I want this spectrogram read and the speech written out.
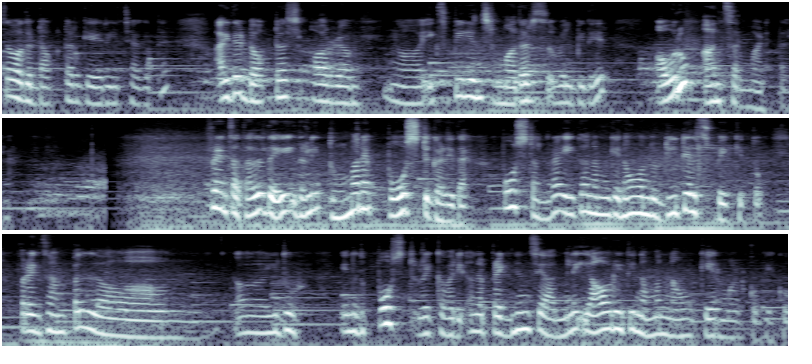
ಸೊ ಅದು ಡಾಕ್ಟರ್ಗೆ ರೀಚ್ ಆಗುತ್ತೆ. Either doctors are experienced mothers will be there ಅವರು ಆನ್ಸರ್ ಮಾಡ್ತಾರೆ. ಫ್ರೆಂಡ್ಸ್ ಅದಲ್ಲದೆ ಇದರಲ್ಲಿ ತುಂಬಾ ಪೋಸ್ಟ್ಗಳಿದೆ. ಪೋಸ್ಟ್ ಅಂದರೆ ಈಗ ನಮಗೇನೋ ಒಂದು ಡೀಟೇಲ್ಸ್ ಬೇಕಿತ್ತು. ಫಾರ್ ಎಕ್ಸಾಂಪಲ್ ಇದು ಏನದು ಪೋಸ್ಟ್ ರಿಕವರಿ ಅಂದರೆ ಪ್ರೆಗ್ನೆನ್ಸಿ ಆದಮೇಲೆ ಯಾವ ರೀತಿ ನಮ್ಮನ್ನು ನಾವು ಕೇರ್ ಮಾಡ್ಕೋಬೇಕು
